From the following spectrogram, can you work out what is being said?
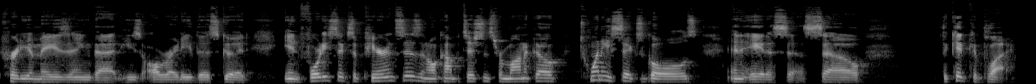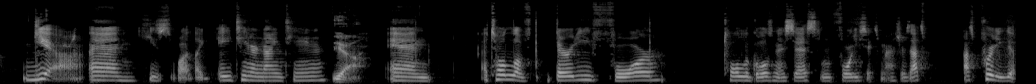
pretty amazing that he's already this good. In 46 appearances in all competitions for Monaco, 26 goals and 8 assists. So the kid can play. Yeah, and he's what like 18 or 19, Yeah. and a total of 34 total goals and assists in 46 matches. That's that's pretty good.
